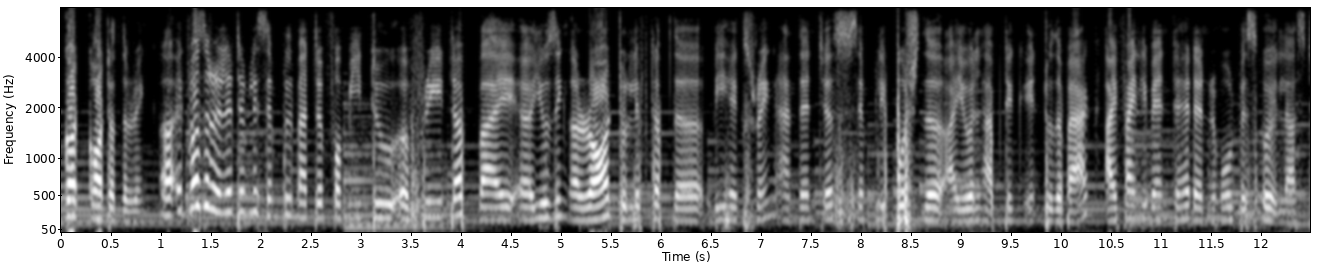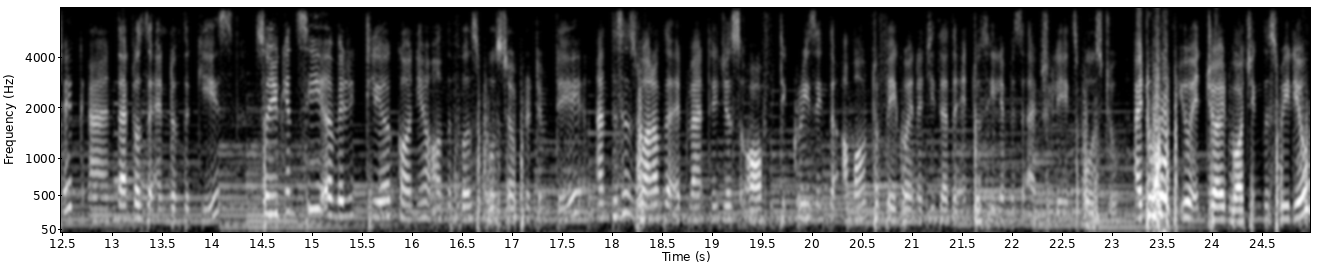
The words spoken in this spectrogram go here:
got caught on the ring. Uh, it was a relatively simple matter for me to uh, free it up by uh, using a rod to lift up the B-hex ring and then just simply push the IOL haptic into the bag. I finally went ahead and removed viscoelastic and that was the end of the case. So you can see a very clear cornea on the first post-operative day and this is one of the advantages of decreasing the amount of phaco energy that the endothelium is actually exposed to. I do hope you enjoyed watching this video.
